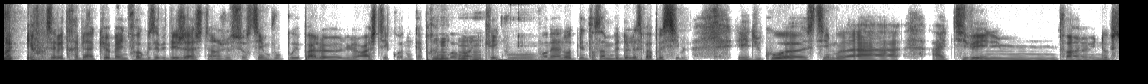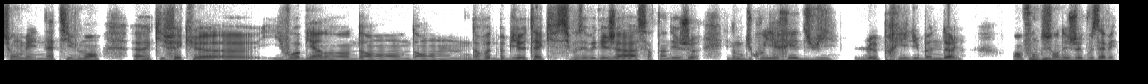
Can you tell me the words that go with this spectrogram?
Ouais. Et vous savez très bien que bah, une fois que vous avez déjà acheté un jeu sur Steam, vous pouvez pas le, le racheter quoi. Donc après, Mm, vous pouvez avoir mm, une clé que vous, vendez à un autre, mais dans un bundle, c'est pas possible. Et du coup, euh, Steam a, a activé une, une, une option, mais nativement, euh, qui fait que euh, il voit bien dans, dans, dans, dans votre bibliothèque si vous avez déjà certains des jeux. Et donc du coup, il réduit le prix du bundle en fonction des jeux que vous avez.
